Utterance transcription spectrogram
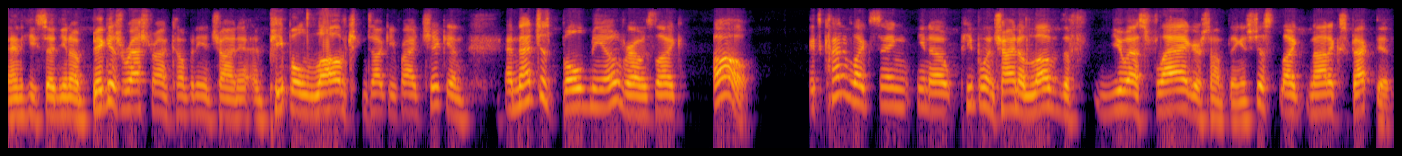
and he said, you know, biggest restaurant company in China, and people love Kentucky Fried Chicken, and that just bowled me over. I was like, oh, it's kind of like saying, you know, people in China love the U.S. flag or something. It's just like not expected.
